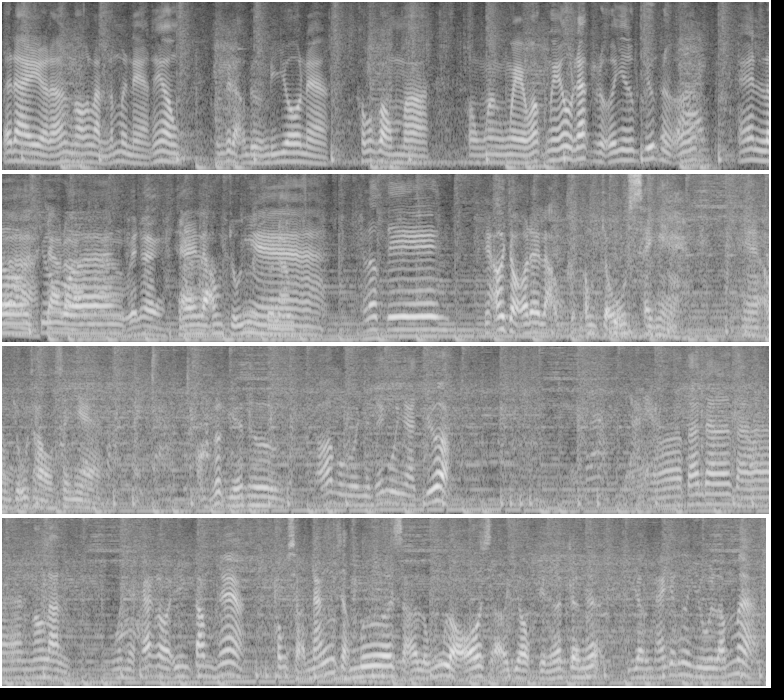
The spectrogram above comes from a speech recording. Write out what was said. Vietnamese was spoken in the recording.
tới đây rồi đó ngon lành lắm rồi nè thấy không? Những cái đoạn đường đi vô nè không có còn mà còn ngoằn ngoèo ngoắt ngoéo rác rưởi như lúc trước nữa. Hello À, chú Quang. à, đây là ông chủ nhà. Hello tiên. Nhà ôi trời ở đây là ông, ông chủ xây nhà. Nha ông chủ thầu xây nhà. Ông rất dễ thương. Đó mọi người nhìn thấy ngôi nhà chưa? À, ta ta ta ngon lành. Ngôi nhà khác rồi yên tâm ha không sợ nắng, sợ mưa, sợ lũng lỗ, sợ dột gì nữa hết trơn á. Dân thấy chắc nó vui lắm à.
